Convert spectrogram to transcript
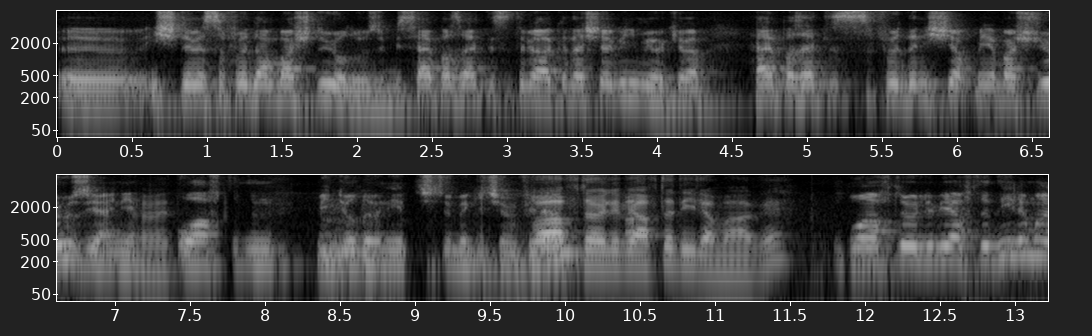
Ee, işlere sıfırdan başlıyor oluruz. Biz her pazartesi tabii arkadaşlar bilmiyor ki ben. Her pazartesi sıfırdan iş yapmaya başlıyoruz yani Evet. o haftanın videolarını yetiştirmek için Bu filan. hafta öyle bir hafta değil ama abi. Bu hafta öyle bir hafta değil ama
